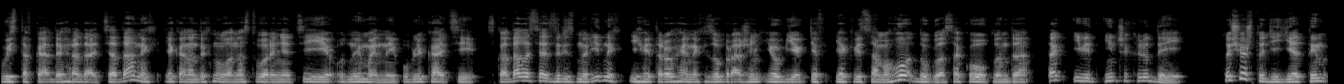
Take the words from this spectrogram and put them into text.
Виставка Деградація даних, яка надихнула на створення цієї одноіменної публікації, складалася з різнорідних і гетерогенних зображень і об'єктів як від самого Дугласа Коупленда, так і від інших людей. То що ж тоді є тим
